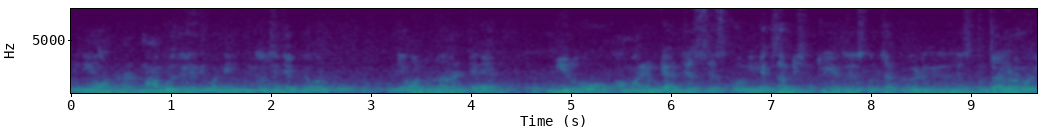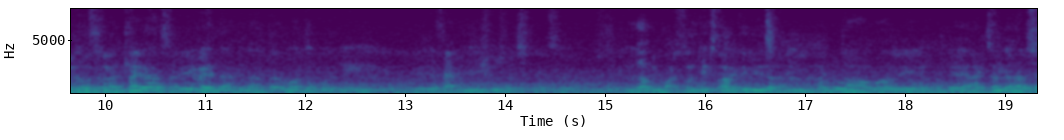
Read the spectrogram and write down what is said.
నేను ఏమంటున్నాను నాకు కూడా తెలియదు ఇవన్నీ. ఇంటికి వచ్చి చెప్పే వరకు. నేను ఏమంటున్నానంటే మీరు ఆ మనీ ఉంటే అడ్జస్ట్ చేసుకొని ఎగ్జామినేషన్ క్లియర్ చేసుకొని చక్కగా డిగ్రీ చేసుకొని చక్కగా సార్, అట్లాగా సార్. ఏమైందంటే దాని తర్వాత కొన్ని ఫ్యామిలీ ఇష్యూస్ వచ్చినాయి సార్. ఇంకా అవి పర్సనల్ థింగ్స్ నాకు తెలియదు కదా. వాళ్ళు అంటే యాక్చువల్గా హర్ష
